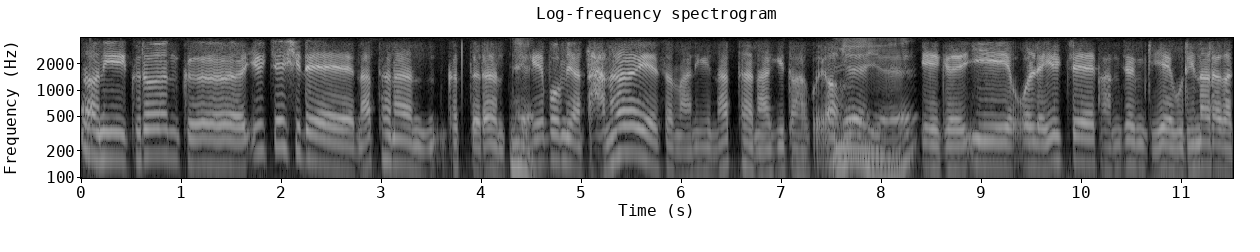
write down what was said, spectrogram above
아니 그런 그 일제 시대에 나타난 것들은 예. 대개 보면 단어에서 많이 나타나기도 하고요. 예예. 예, 그, 이, 원래 일제 강점기에 우리나라가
